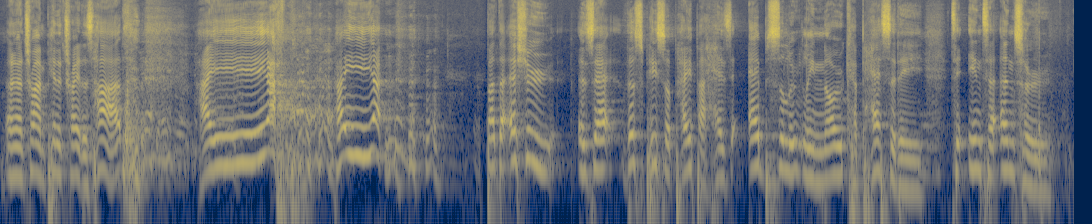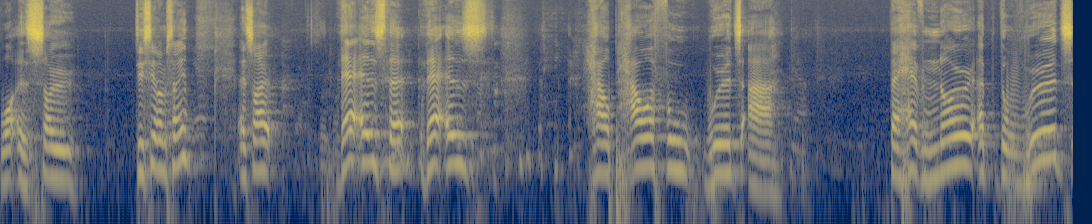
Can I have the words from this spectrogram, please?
I'm going to try and penetrate his heart. hey, hey. But the issue is that this piece of paper has absolutely no capacity to enter into what is so. Do you see what I'm saying? It's like that is the that is how powerful words are. They have no uh, the words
